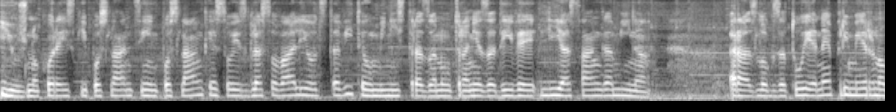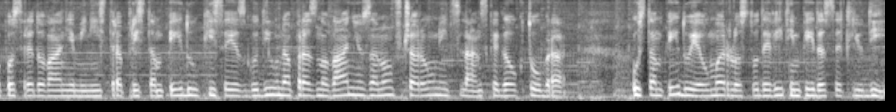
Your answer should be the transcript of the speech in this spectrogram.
Južnokorejski poslanci in poslanke so izglasovali odstavitev ministra za notranje zadeve Lija Sanga Mina. Razlog za to je neprimerno posredovanje ministra pri Stampedu, ki se je zgodil na praznovanju za noč čarovnic lanskega oktobra. V Stampedu je umrlo 159 ljudi.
